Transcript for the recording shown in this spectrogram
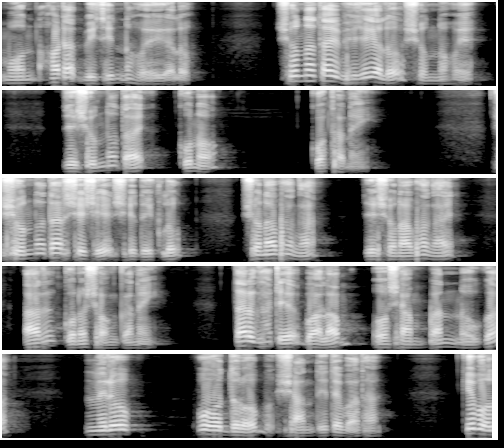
মন হঠাৎ বিচ্ছিন্ন হয়ে গেল। শূন্যতায় ভেসে গেল শূন্য হয়ে। যে শূন্যতায় কোনো কথা নেই। শূন্যতার শেষে সে দেখল, সোনা ভাঙা, যে সোনা ভাঙায় আর কোনো শঙ্কা নেই। তার ঘাটে বালাম ও সাম্পান নৌকা, নিরুপদ্রব শান্তিতে বাঁধা। কেবল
